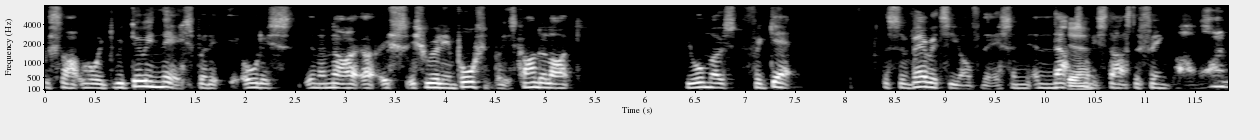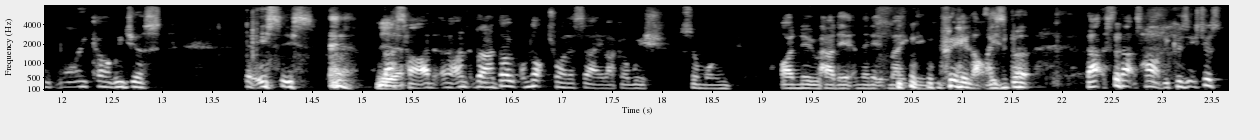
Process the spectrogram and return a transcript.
it's like well we're, doing this, but it, it, all this and I know it's it's really important, but it's kind of like you almost forget the severity of this, and and that's yeah. when it starts to think, oh, why why can't we just? It's it's that's yeah. hard, but I don't. I'm not trying to say like I wish someone I knew had it and then it made me realise, but that's that's hard because it's just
